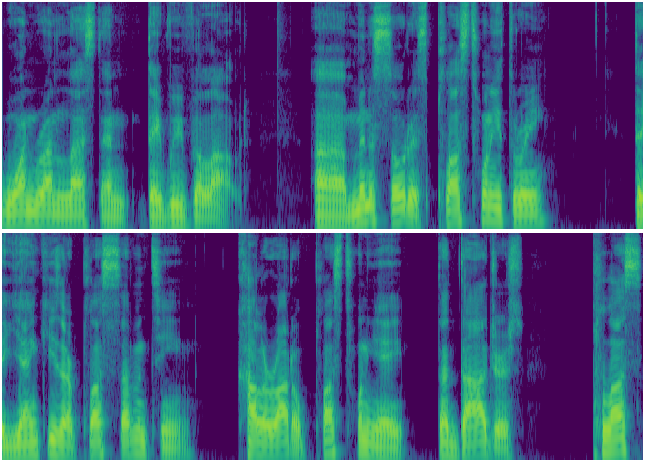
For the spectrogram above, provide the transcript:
one run less than they we've allowed. Uh, Minnesota is plus 23. The Yankees are plus 17. Colorado plus 28. The Dodgers plus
